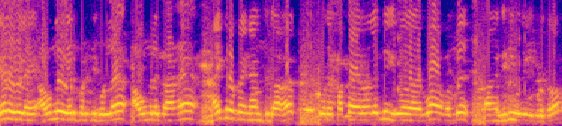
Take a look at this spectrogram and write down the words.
வேலைகளை அவங்களே ஏற்படுத்தி கொள்ள அவங்களுக்கான மைக்ரோ ஃபைனான்ஸுக்காக ஒரு பத்தாயிரம் ரூபாயில இருந்து இருபதாயிரம் ரூபாய் வந்து நாங்க நிதி உதவி கொடுக்குறோம்.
